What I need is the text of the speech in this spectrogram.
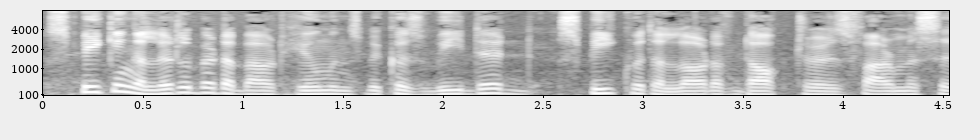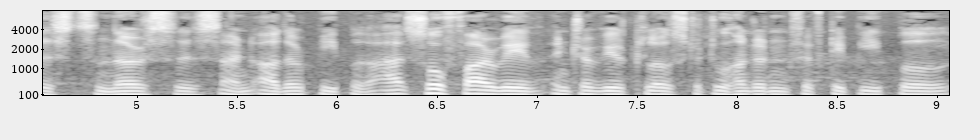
speaking a little bit about humans because we did speak with a lot of doctors pharmacists nurses and other people. Uh, so far we've interviewed close to 250 people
